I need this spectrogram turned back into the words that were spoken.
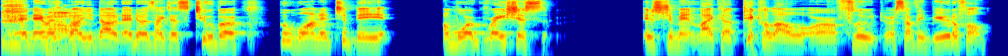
and it was Wow. well, you know, and it was like this tuba who wanted to be a more gracious instrument, like a piccolo or a flute or something beautiful,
